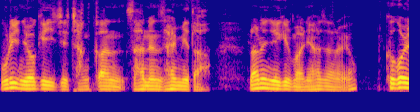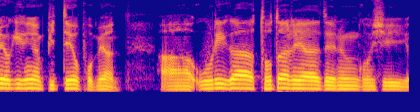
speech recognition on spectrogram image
우린 여기 이제 잠깐 사는 삶이다. 라는 얘기를 많이 하잖아요. 그걸 여기 그냥 빗대어 보면, 아, 우리가 도달해야 되는 곳이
